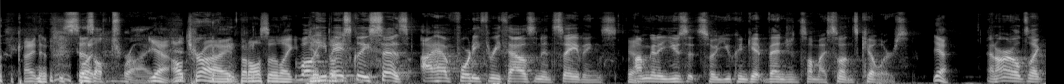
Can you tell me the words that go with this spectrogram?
kind of. he says But- i'll try Yeah, I'll try, but also like, Well, he don't- basically says, "I have forty three thousand in savings. Yeah. I'm going to use it so you can get vengeance on my son's killers." yeah, And Arnold's like,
